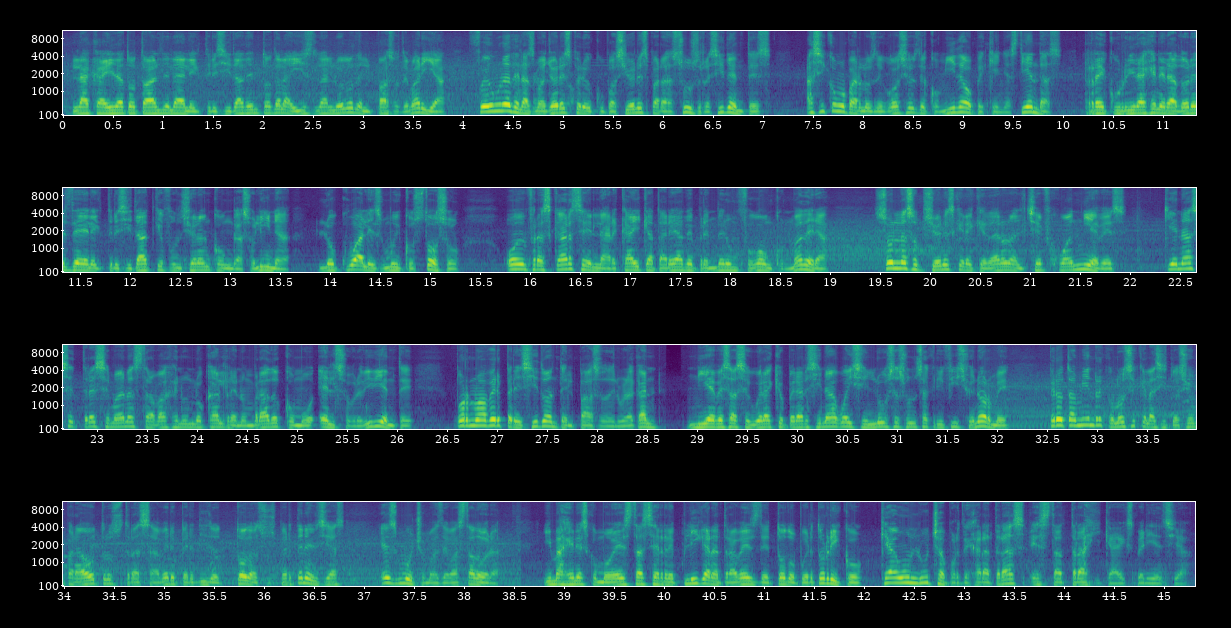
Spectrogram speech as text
La caída total de la electricidad en toda la isla luego del paso de María fue una de las mayores preocupaciones para sus residentes, así como para los negocios de comida o pequeñas tiendas. Recurrir a generadores de electricidad que funcionan con gasolina, lo cual es muy costoso, o enfrascarse en la arcaica tarea de prender un fogón con madera, son las opciones que le quedaron al chef Juan Nieves, quien hace tres semanas trabaja en un local renombrado como El Sobreviviente, por no haber perecido ante el paso del huracán. Nieves asegura que operar sin agua y sin luz es un sacrificio enorme, pero también reconoce que la situación para otros, tras haber perdido todas sus pertenencias, es mucho más devastadora. Imágenes como esta se replican a través de todo Puerto Rico, que aún lucha por dejar atrás esta trágica experiencia.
